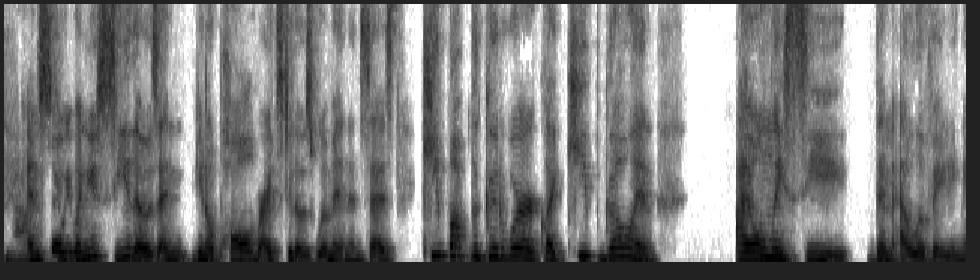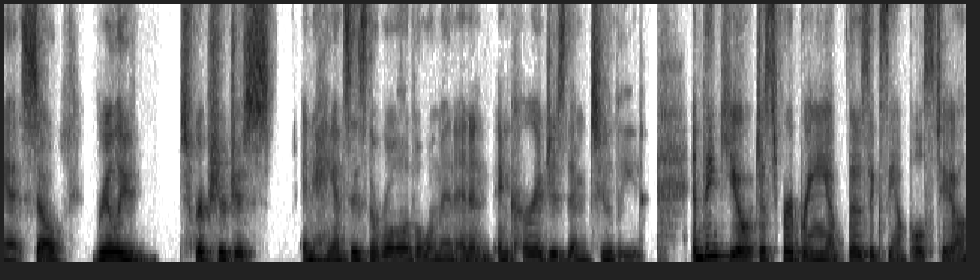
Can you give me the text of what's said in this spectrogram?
Yeah. And so when you see those, and, you know, Paul writes to those women and says, keep up the good work, like keep going. I only see them elevating it. So, really, scripture just enhances the role of a woman and encourages them to lead. And thank you just for bringing up those examples too.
